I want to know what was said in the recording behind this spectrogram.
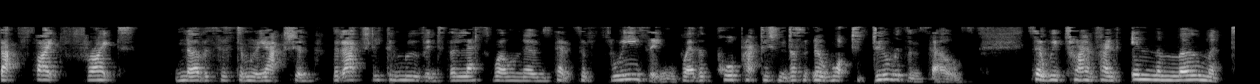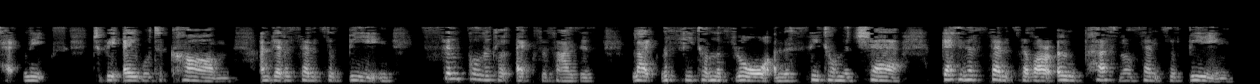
that fight, fright, nervous system reaction that actually can move into the less well-known sense of freezing where the poor practitioner doesn't know what to do with themselves. So we try and find in the moment techniques to be able to calm and get a sense of being. Simple little exercises like the feet on the floor and the seat on the chair, getting a sense of our own personal sense of being.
